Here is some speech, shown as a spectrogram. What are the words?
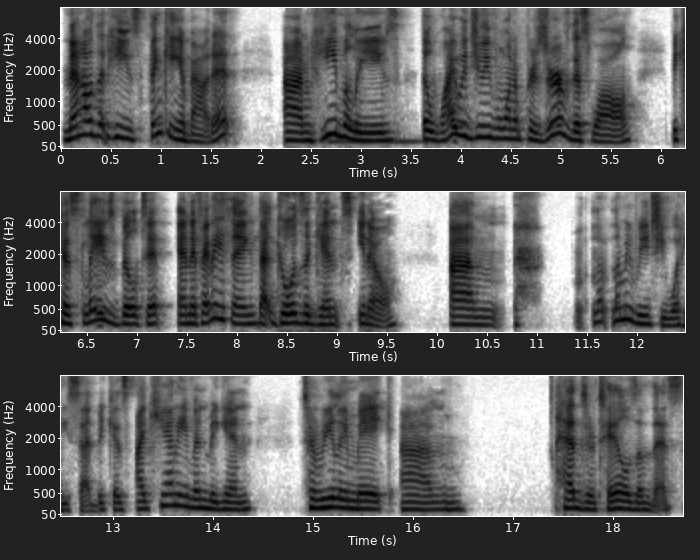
now that he's thinking about it, um, he believes that why would you even want to preserve this wall? because slaves built it. And if anything, that goes against, you know, um, let, let me read you what he said because I can't even begin to really make um, heads or tails of this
